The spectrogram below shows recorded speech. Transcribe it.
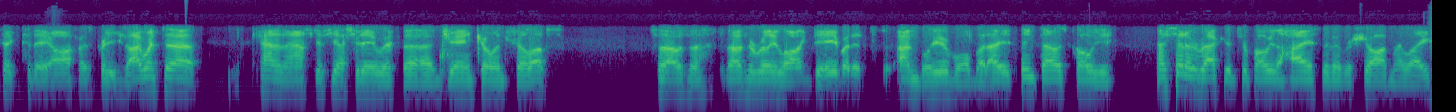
took today off. I was pretty. I went to Kananaskis yesterday with uh, Janko and Phillips. So that was a that was a really long day, but it's unbelievable. But I think that was probably I set a record for probably the highest I've ever shot in my life.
